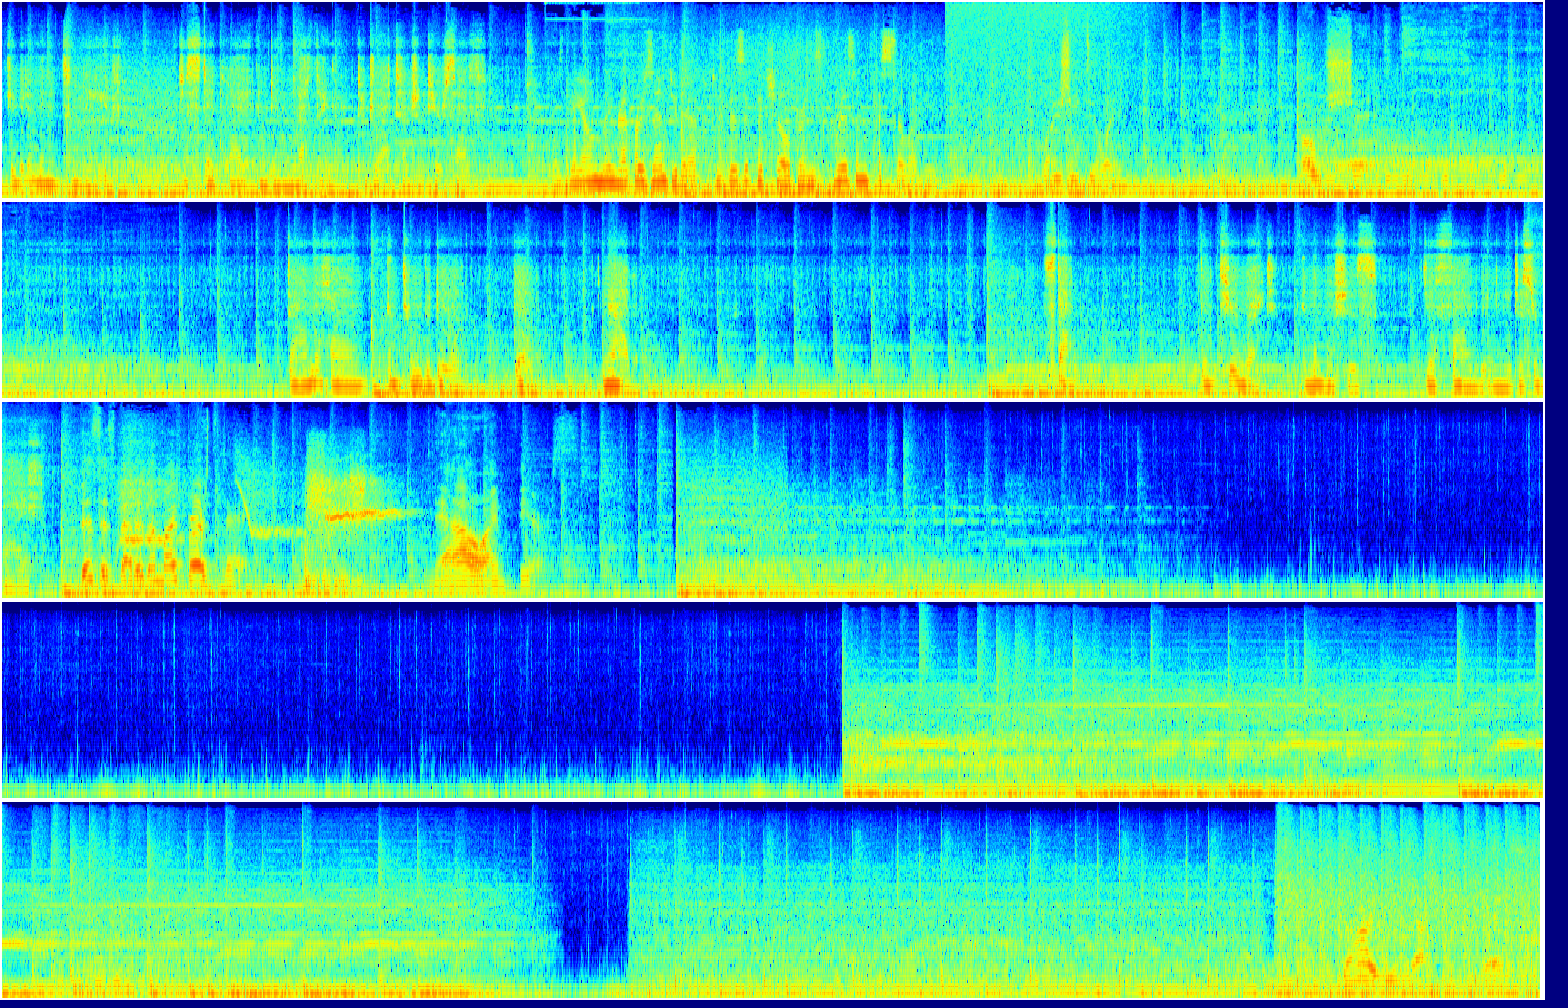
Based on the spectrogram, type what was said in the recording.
Give it a minute to leave. Just stay quiet and do nothing to draw attention to yourself. was the only representative to visit the children's prison facility. What is she doing? Oh shit. Down the hall and through the door. Go. Now. Stop. Look to your right, in the bushes. You'll find what you need to survive. This is better than my birthday. Now I'm fierce. Die, you nasty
